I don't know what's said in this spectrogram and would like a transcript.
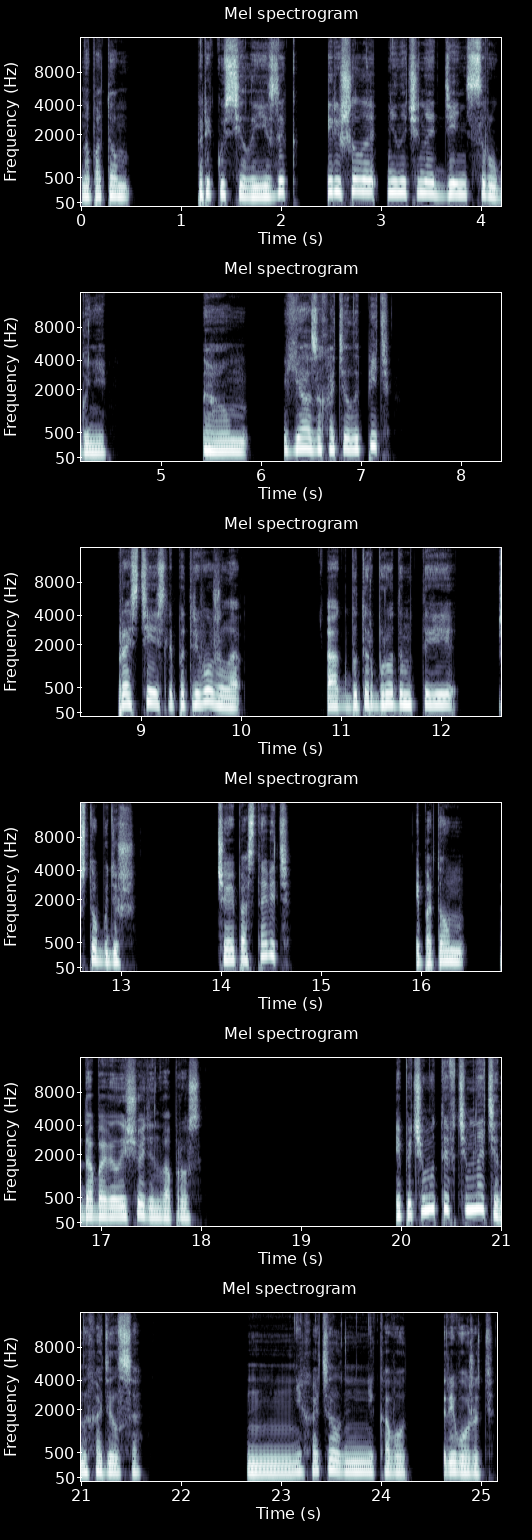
Но потом прикусила язык и решила не начинать день с ругани. «Эм, я захотела пить. Прости, если потревожила. А к бутербродам ты что будешь? Чай поставить?» И потом добавил еще один вопрос. «И почему ты в темноте находился?» «Не хотел никого тревожить».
